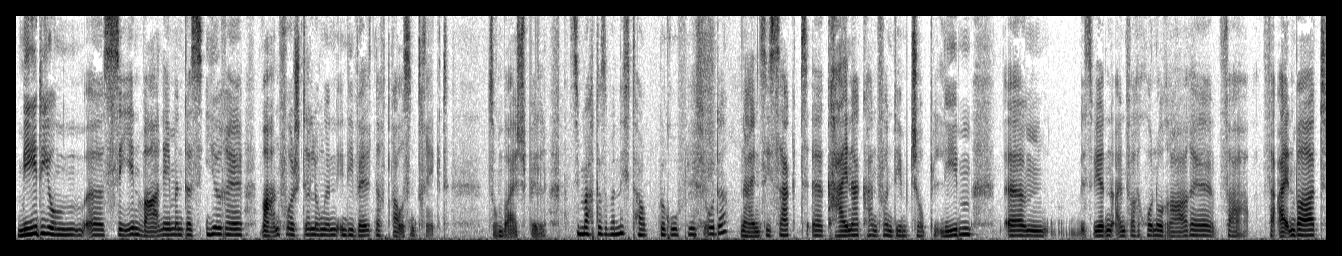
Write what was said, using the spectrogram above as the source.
Medium äh, sehen, wahrnehmen, das ihre Wahnvorstellungen in die Welt nach draußen trägt zum Beispiel. Sie macht das aber nicht hauptberuflich, oder? Nein, sie sagt, äh, keiner kann von dem Job leben. Ähm, es werden einfach Honorare ver vereinbart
